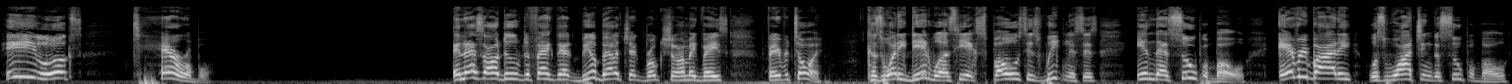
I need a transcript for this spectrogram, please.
He looks terrible. And that's all due to the fact that Bill Belichick broke Sean McVay's favorite toy. Because what he did was he exposed his weaknesses in that Super Bowl. Everybody was watching the Super Bowl.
